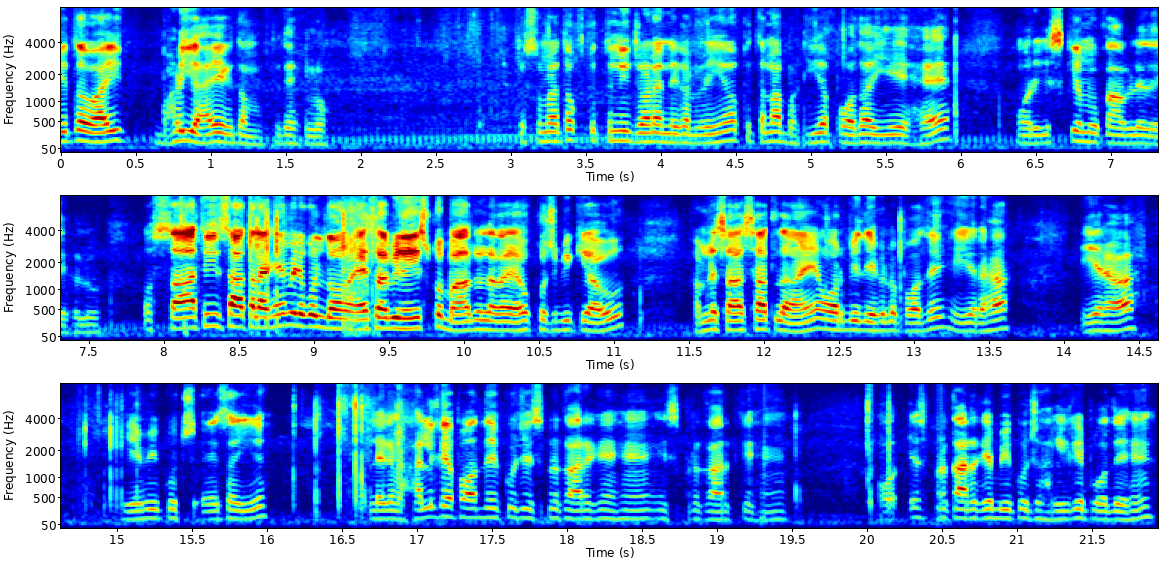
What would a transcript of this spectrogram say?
ये तो भाई बढ़िया है एकदम, देख लो। इसमें तो कितनी जड़ें निकल रही हैं और कितना बढ़िया पौधा ये है और इसके मुकाबले देख लो। और साथ ही साथ लगे बिल्कुल दोनों, ऐसा भी नहीं इसको बाद में लगाया हो, कुछ भी किया हो, हमने साथ साथ लगाए और भी देख लो पौधे, ये रहा ये रहा, ये भी कुछ ऐसा ही है। लेकिन हल्के पौधे कुछ इस प्रकार के हैं, इस प्रकार के हैं और इस प्रकार के भी कुछ हल्के पौधे हैं।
